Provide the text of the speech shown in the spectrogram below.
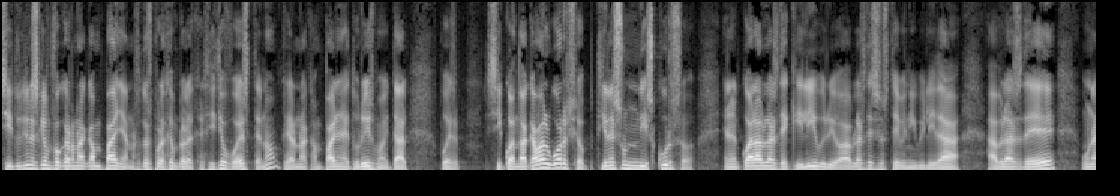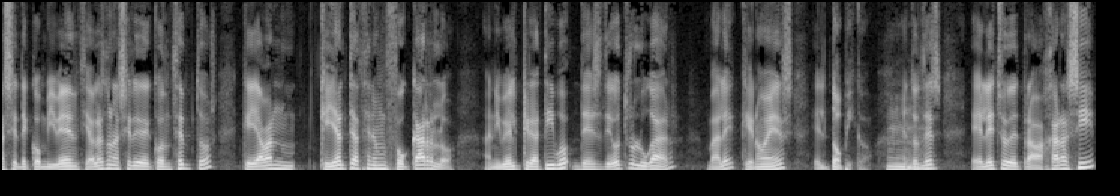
si tú tienes que enfocar una campaña, nosotros por ejemplo el ejercicio fue este, ¿no? Crear una campaña de turismo y tal. Pues si cuando acaba el workshop tienes un discurso en el cual hablas de equilibrio, hablas de sostenibilidad, hablas de una serie de convivencia, hablas de una serie de conceptos que ya van, que ya te hacen enfocarlo a nivel creativo desde otro lugar, ¿vale? Que no es el tópico. Mm. Entonces, el hecho de trabajar así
